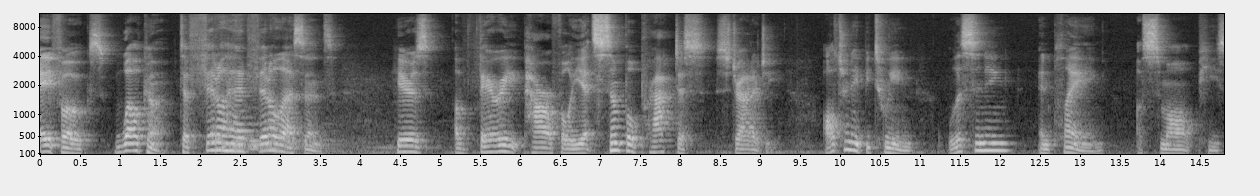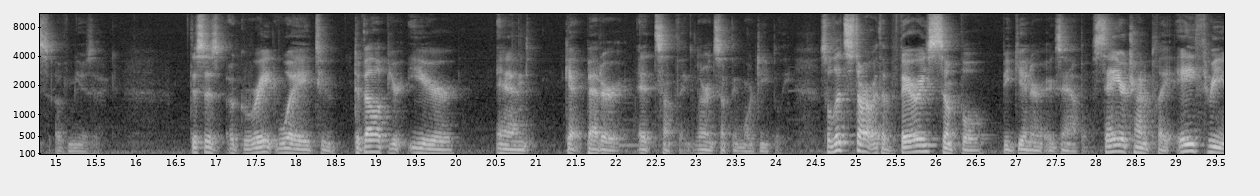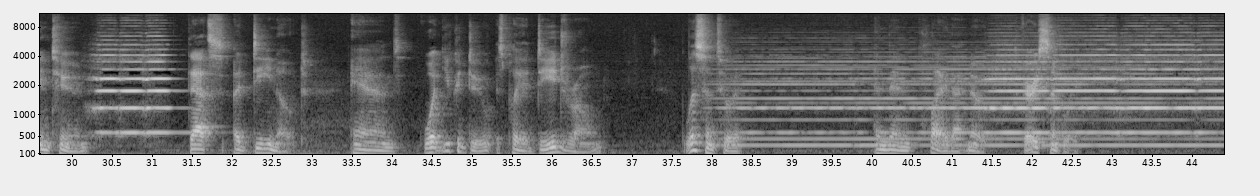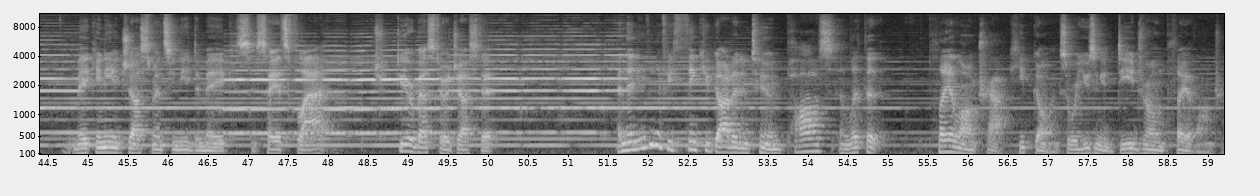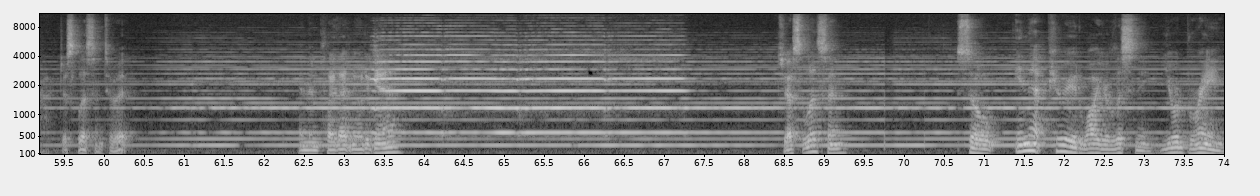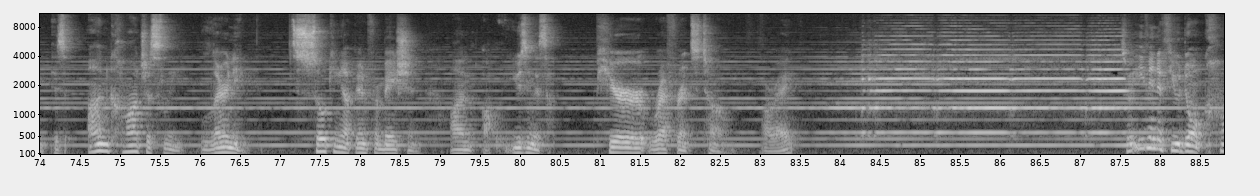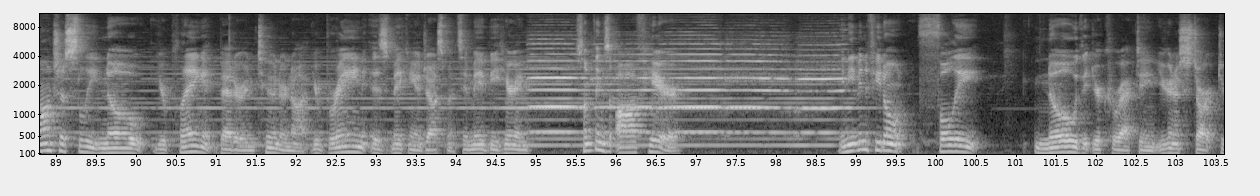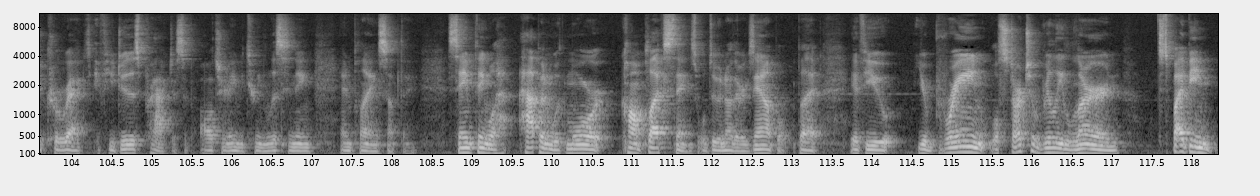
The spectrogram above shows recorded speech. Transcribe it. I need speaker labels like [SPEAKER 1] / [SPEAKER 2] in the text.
[SPEAKER 1] Hey folks, welcome to FiddleHed Fiddle Lessons. Here's a very powerful yet simple practice strategy. Alternate between listening and playing a small piece of music. This is a great way to develop your ear and get better at something, learn something more deeply. So let's start with a very simple beginner example. Say you're trying to play A3 in tune, that's a D note. And what you could do is play a D drone, listen to it, and then play that note. Very simply. Make any adjustments you need to make. So say it's flat, do your best to adjust it. And then even if you think you got it in tune, pause and let the play along track keep going. So we're using a D drone play along track. Just listen to it. And then play that note again. Just listen. So in that period while you're listening, your brain is unconsciously learning, soaking up information on uh, using this pure reference tone, all right? So even if you don't consciously know you're playing it better in tune or not, your brain is making adjustments. It may be hearing something's off here. And even if you don't fully know that you're correcting, you're going to start to correct if you do this practice of alternating between listening and playing something. Same thing will ha happen with more complex things. We'll do another example. But if you, your brain will start to really learn just by being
